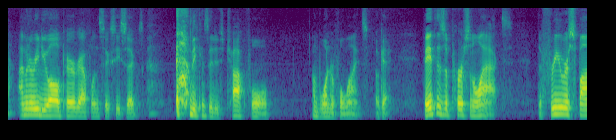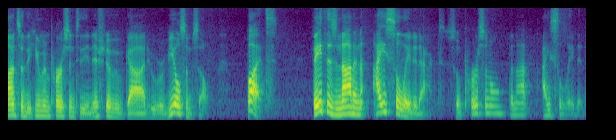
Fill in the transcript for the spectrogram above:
I'm going to read you all paragraph 166 because it is chock full of wonderful lines. Okay. Faith is a personal act, the free response of the human person to the initiative of God who reveals himself. But faith is not an isolated act, so personal but not isolated.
